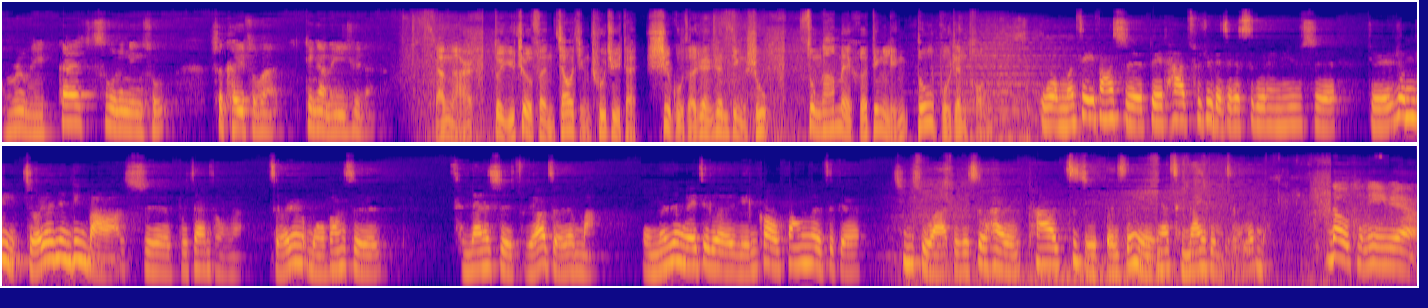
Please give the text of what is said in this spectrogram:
我们认为该事故认定书是可以作为定案的依据的。然而，对于这份交警出具的事故责任认定书，宋阿妹和丁玲都不认同。我们这一方是对他出具的这个事故认定是就是认定责任认定吧是不赞同的。责任我方是。承担的是主要责任嘛？我们认为这个原告方的这个亲属啊，这个受害人他自己本身也应该承担一点责任的。那我肯定愿。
